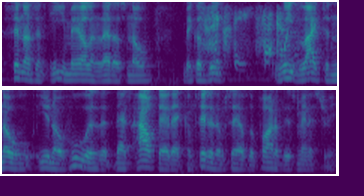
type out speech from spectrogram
send us an email and let us know because we we'd like to know, you know, who is it that's out there that consider themselves a part of this ministry.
